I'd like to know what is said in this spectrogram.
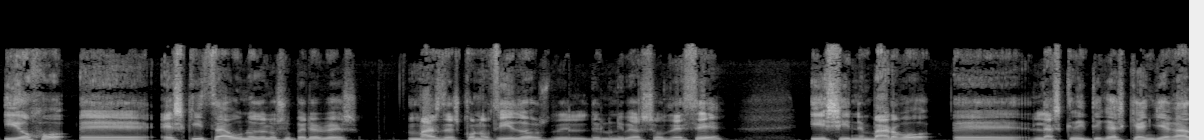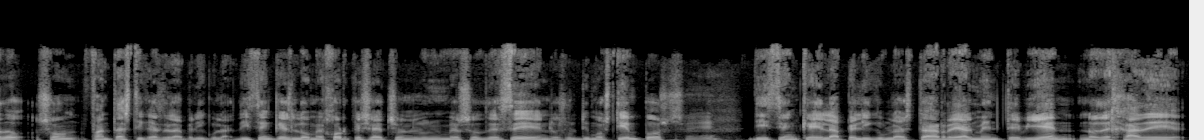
Y ojo, eh, es quizá uno de los superhéroes más desconocidos del, del universo DC. Y sin embargo, eh, las críticas que han llegado son fantásticas de la película. Dicen que es lo mejor que se ha hecho en el universo DC en los últimos tiempos. Dicen que la película está realmente bien, no deja de,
